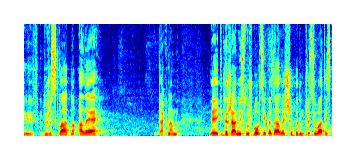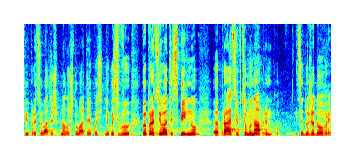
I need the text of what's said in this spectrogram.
е, дуже складно. Але так нам деякі державні службовці казали, що будемо працювати, співпрацювати, щоб налаштувати якось, якось випрацювати спільну е, працю в цьому напрямку. І це дуже добре.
